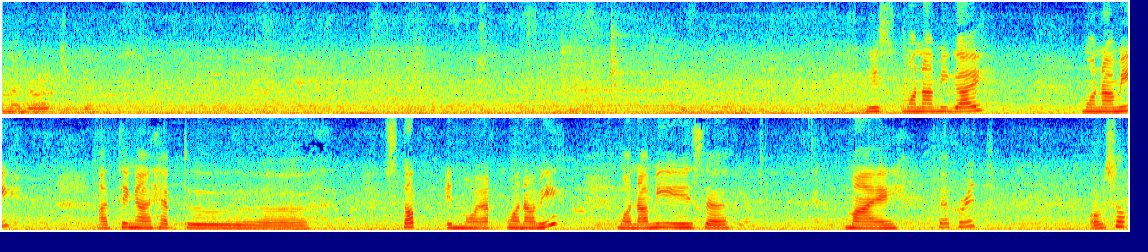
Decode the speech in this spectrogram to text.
Another chicken. This Monami guy, Monami. I think I have to uh, stop in Mo- Monami. Monami is uh, my favorite. Also,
